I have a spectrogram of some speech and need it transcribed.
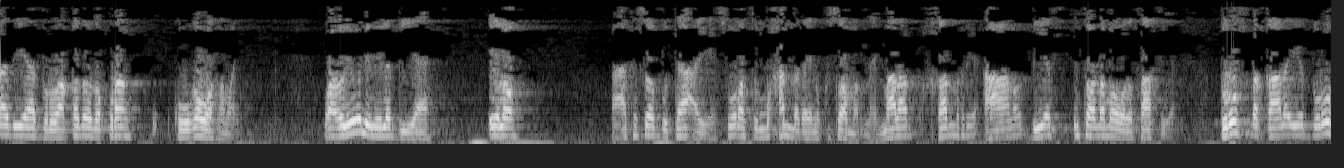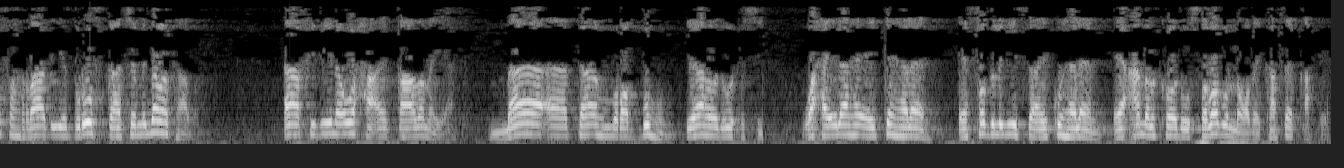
aada iyo aada barwaaqadooda qur'aanku uga warramay. Wa cuyuunin ila biyaa ilo. Waxaa ka soo butaacaya suuratu muxamed aynu ku soo marnay. Malab khamri caano biyo intoo dhan oo wada saafiya duruuf dhaqaale iyo duruuf haraad iyo duruuf gaajo midnama taaba. Aakhidiina waxa ay qaadanayaan maa aataahum rabbuhum. Ilaahooda u xusiy waxa ilaahay ay ka heleen ee fadligiisa ay ku heleen ee camalkoodu sabab u noqday kaasay qaateen.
